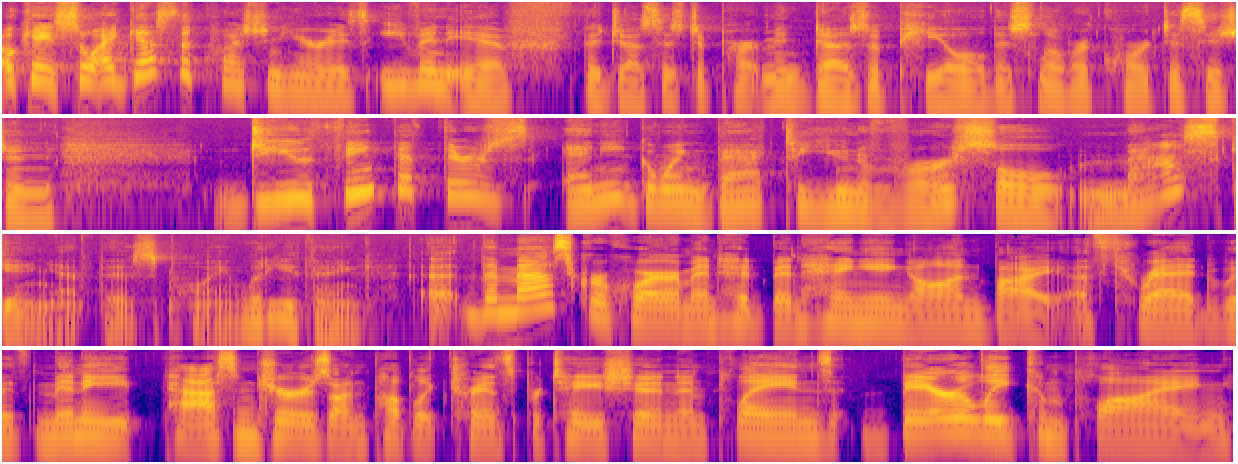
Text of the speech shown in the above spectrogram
Okay, so I guess the question here is even if the Justice Department does appeal this lower court decision, do you think that there's any going back to universal masking at this point? What do you think? Uh, the mask requirement had been hanging on by a thread, with many passengers on public transportation and planes barely complying.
